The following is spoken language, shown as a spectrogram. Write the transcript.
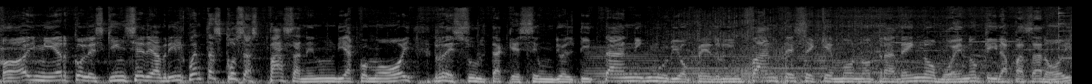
Hoy, miércoles 15 de abril, ¿cuántas cosas pasan en un día como hoy? Resulta que se hundió el Titanic, murió Pedro Infante, se quemó Notre Dame, no bueno, ¿qué irá a pasar hoy?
